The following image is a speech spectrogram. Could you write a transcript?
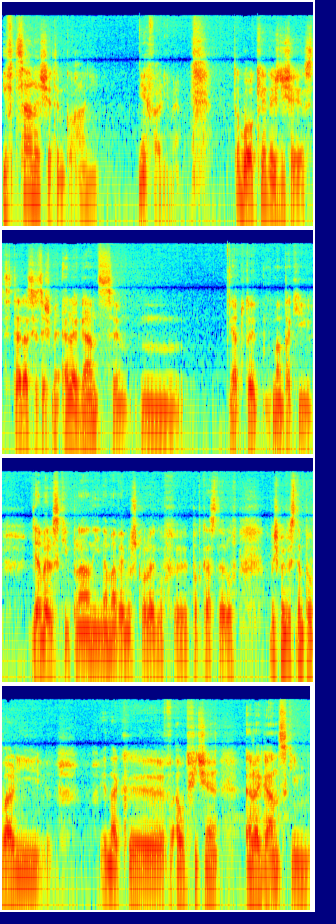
i wcale się tym, kochani, nie chwalimy. To było kiedyś, dzisiaj jest. Teraz jesteśmy eleganccy. Mm, Ja tutaj mam taki diabelski plan i namawiam już kolegów y, podcasterów, byśmy występowali jednak y, w outficie eleganckim,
